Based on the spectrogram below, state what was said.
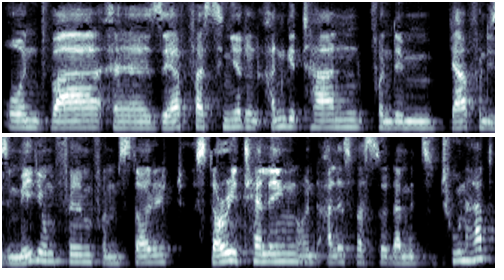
und war äh, sehr fasziniert und angetan von dem, ja, von diesem Mediumfilm, vom Story Storytelling und alles, was so damit zu tun hat.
